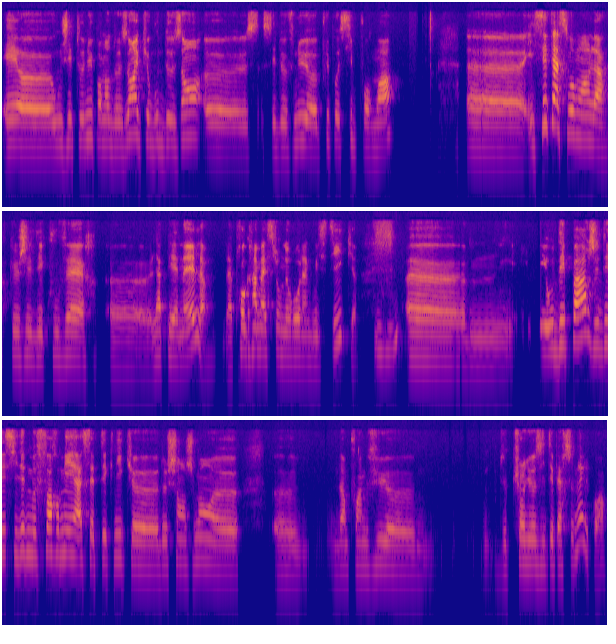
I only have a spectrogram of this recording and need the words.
et où j'ai tenu pendant deux ans. Et puis au bout de deux ans, c'est devenu plus possible pour moi. et c'est à ce moment-là que j'ai découvert euh, la PNL, la programmation neurolinguistique. Euh, et au départ, j'ai décidé de me former à cette technique euh, de changement d'un point de vue de curiosité personnelle. Quoi.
